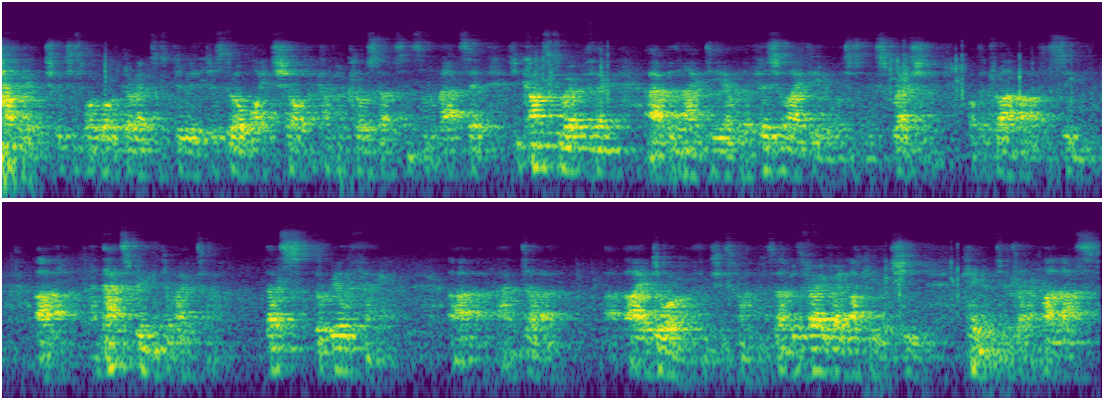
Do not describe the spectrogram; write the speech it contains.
coverage, which is what a lot of directors do. They just do a white shot, a couple of close-ups, and sort of that's it. She comes to everything uh, with an idea, with a visual idea, which is an expression of the drama of the scene. Uh, and that's being a director. That's the real thing. Uh, and uh, I adore her. I think she's fabulous. I was very, very lucky that she came and did my last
